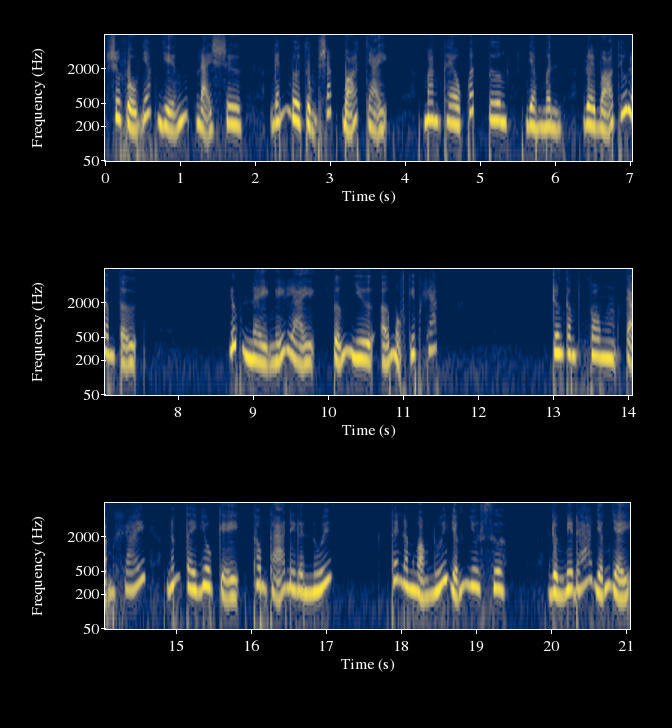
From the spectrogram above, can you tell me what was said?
sư phụ giác diễn đại sư gánh đôi thùng sắt bỏ chạy, mang theo quách tương và mình rời bỏ thiếu lâm tự. Lúc này nghĩ lại tưởng như ở một kiếp khác. Trương Tâm Phong cảm khái nắm tay vô kỵ thông thả đi lên núi. Thấy năm ngọn núi vẫn như xưa, rừng bia đá vẫn vậy.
